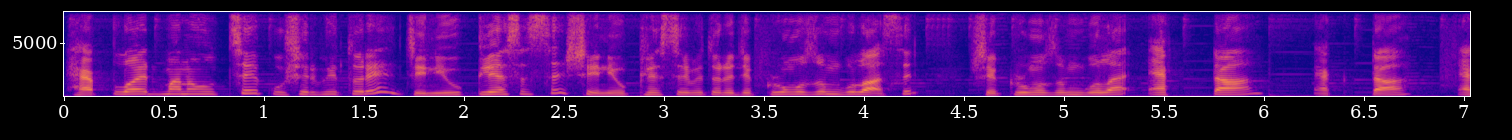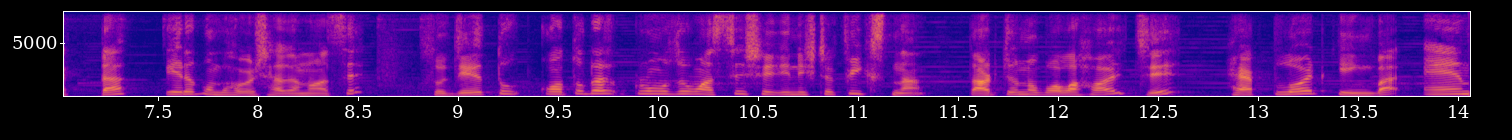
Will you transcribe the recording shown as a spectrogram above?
হ্যাপ্লয়েড মানে হচ্ছে কোষের ভিতরে যে নিউক্লিয়াস আছে, সেই নিউক্লিয়াসের ভিতরে যে ক্রোমোজোমগুলো আছে সেই ক্রোমোজোমগুলো একটা একটা একটা এরকমভাবে সাজানো আছে। সো যেহেতু কতটা ক্রোমোজোম আছে, সেই জিনিসটা ফিক্স না, তার জন্য বলা হয় যে হ্যাপ্লয়েড কিংবা এন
